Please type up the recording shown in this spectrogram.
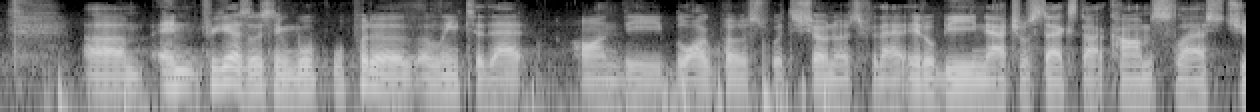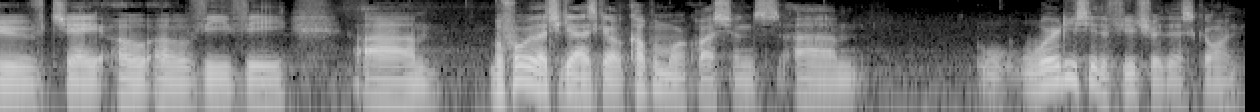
Um, and for you guys listening, we'll, we'll put a, a link to that on the blog post with show notes for that. It'll be naturalstacks.com slash Joovv, J O O V V. Um, before we let you guys go, a couple more questions. Um, where do you see the future of this going?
